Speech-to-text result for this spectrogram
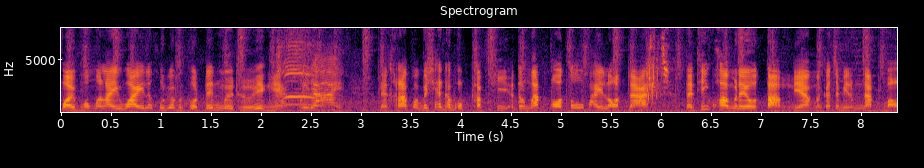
ปล่อยพวงมาลัยไว้แล้วคุณก็ไปกดเล่นมือถืออย่างเงี้ยไม่ได้นะครับมันไม่ใช่ระบบขับขี่อัตโนมัติออโต้ไพลอตนะ แต่ที่ความเร็วต่ำเนี่ยมันก็จะมีน้ำหนักเบา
